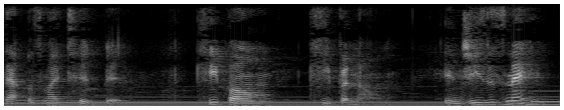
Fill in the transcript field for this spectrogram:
That was my tidbit. Keep on keeping on. In Jesus' name.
